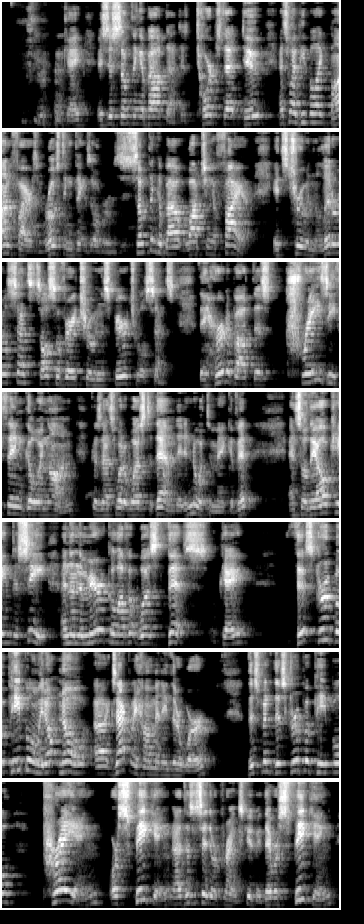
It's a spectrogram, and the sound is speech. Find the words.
Okay? It's just something about that. Just torch that dude. That's why people like bonfires and roasting things over. There's something about watching a fire. It's true in the literal sense. It's also very true in the spiritual sense. They heard about this crazy thing going on because that's what it was to them. They didn't know what to make of it. And so they all came to see. And then the miracle of it was this, okay? This group of people, and we don't know uh, exactly how many there were, this, this group of people praying or speaking. Now, it doesn't say they were praying, excuse me. They were speaking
